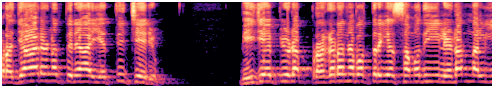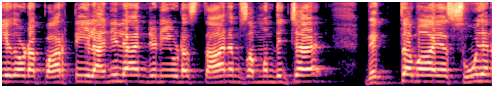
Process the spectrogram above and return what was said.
പ്രചാരണത്തിനായി എത്തിച്ചേരും. ബി ജെ പിയുടെ പ്രകടന പത്രിക സമിതിയിൽ ഇടം നൽകിയതോടെ പാർട്ടിയിൽ അനിൽ ആന്റണിയുടെ സ്ഥാനം സംബന്ധിച്ച് വ്യക്തമായ സൂചന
